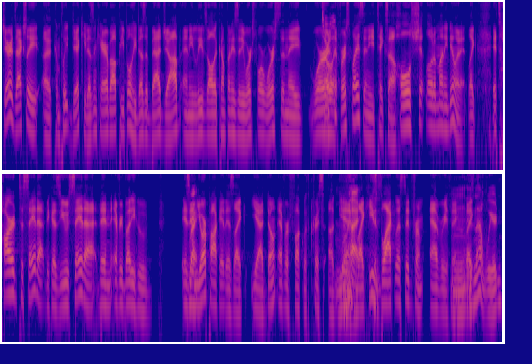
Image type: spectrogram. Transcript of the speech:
Jared's actually a complete dick. He doesn't care about people. He does a bad job, and he leaves all the companies that he works for worse than they were in the first place. And he takes a whole shitload of money doing it. Like it's hard to say that because you say that, then everybody who is in your pocket is like, yeah, don't ever fuck with Chris again. Right, Like he's blacklisted from everything. Mm, like isn't that weird?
